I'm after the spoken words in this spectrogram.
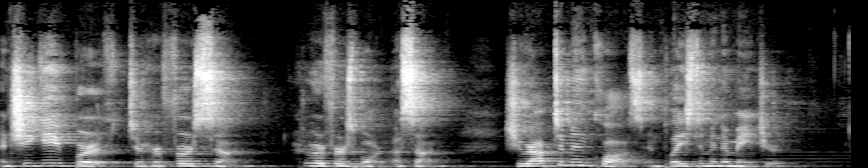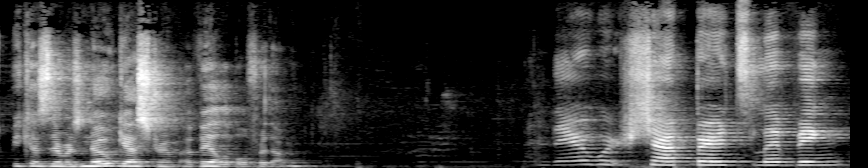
and she gave birth to her first son, her firstborn, a son. She wrapped him in cloths and placed him in a manger, because there was no guest room available for them. And there were shepherds living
